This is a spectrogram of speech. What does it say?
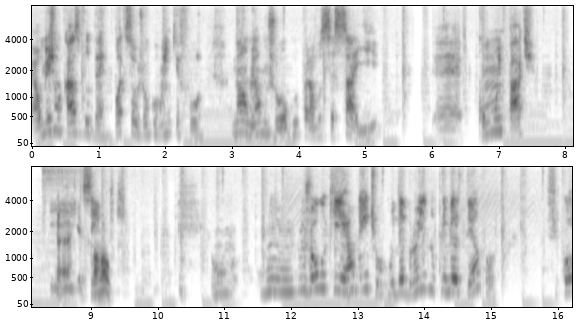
É o mesmo caso do Derby. Pode ser o jogo ruim que for. Não é um jogo para você sair é, com um empate e é, assim, um, um, um, jogo que realmente o De Bruyne no primeiro tempo ficou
